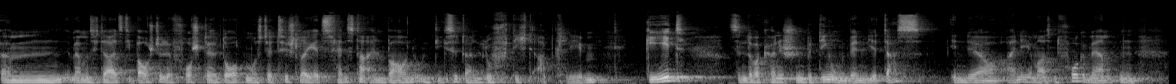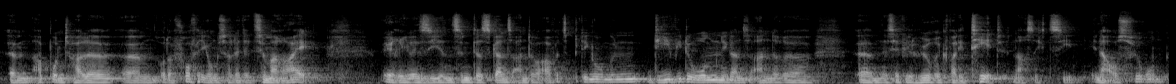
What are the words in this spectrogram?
Ähm, wenn man sich da jetzt die Baustelle vorstellt, dort muss der Tischler jetzt Fenster einbauen und diese dann luftdicht abkleben. Geht, sind aber keine schönen Bedingungen. Wenn wir das in der einigermaßen vorgewärmten ähm, Ab- und Halle ähm, oder Vorfertigungshalle der Zimmerei realisieren, sind das ganz andere Arbeitsbedingungen, die wiederum eine ganz andere, ähm, eine sehr viel höhere Qualität nach sich ziehen in der Ausführung.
